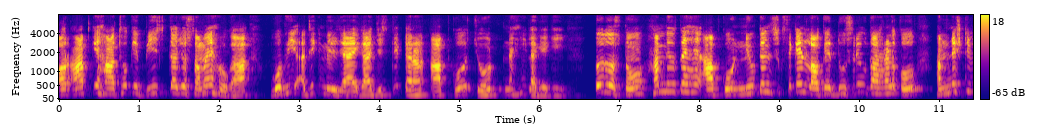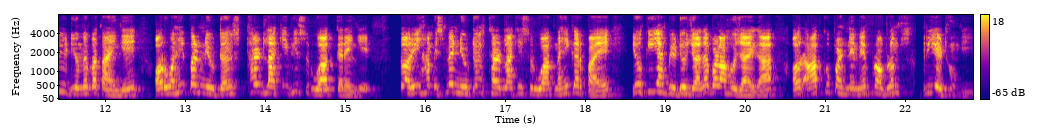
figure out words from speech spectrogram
और आपके हाथों के बीच का जो समय होगा, वो भी अधिक मिल जाएगा, जिसके कारण आपको चोट नहीं लगेगी। तो दोस्तों, हम मिलते हैं आपको न्यूटन सेकेंड लॉ के दूसरे उदाहरण को हम नेक्स्ट वीडियो में बताएँगे और वहीं पर न्यूटन थर्ड लॉ की भी शुरुआत करेंगे। सॉरी हम इसमें न्यूटन थर्ड लॉ की शुरुआत नहीं कर पाए, क्योंकि यह वीडियो ज़्यादा बड़ा हो जाएगा और आपको पढ़ने में प्रॉब्लम्स क्रिएट होंगी।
